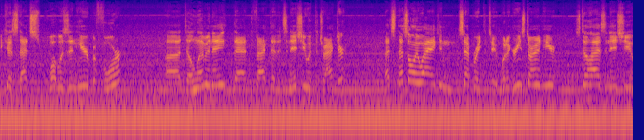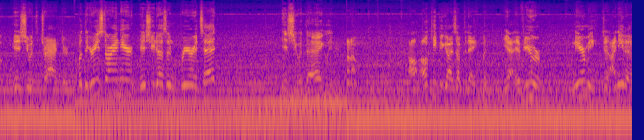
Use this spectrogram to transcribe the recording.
because that's what was in here before uh, to eliminate that fact that it's an issue with the tractor. That's that's the only way I can separate the two. Put a green star in here, still has an issue, issue with the tractor. Put the green star in here, issue doesn't rear its head, issue with the ag leader. I don't know. I'll, I'll keep you guys up to date. But yeah, if you're near me, I need to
